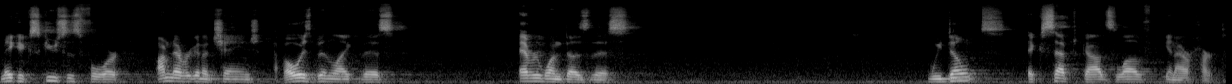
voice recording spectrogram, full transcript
make excuses for. I'm never going to change. I've always been like this. Everyone does this. We don't accept God's love in our heart.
